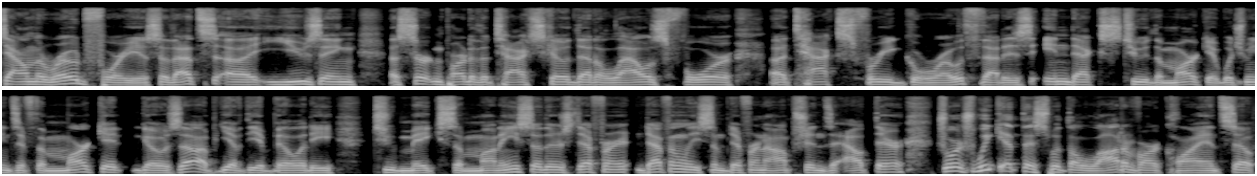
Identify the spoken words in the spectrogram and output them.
down the road for you. So that's uh, using a certain part of the tax code that allows for a tax free growth that is indexed to the market, which means if the market goes up, you have the ability to make some money. So there's different, definitely some different options out there. George, we get this with a lot of our clients. So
